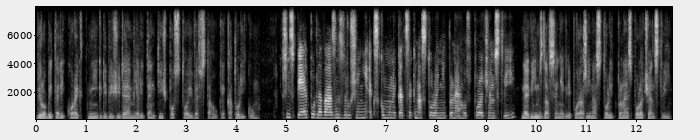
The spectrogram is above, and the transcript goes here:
Bylo by tedy korektní, kdyby židé měli tentýž postoj ve vztahu ke katolíkům. Přispěje podle vás zrušení exkomunikace k nastolení plného společenství? Nevím, zda se někdy podaří nastolit plné společenství.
